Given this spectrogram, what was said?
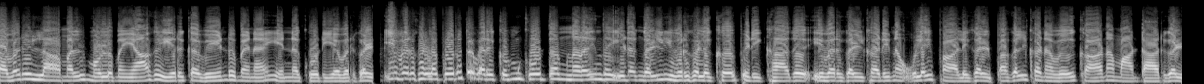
தவறில்லாமல் முழுமையாக இருக்க வேண்டும் என எண்ணக்கூடியவர்கள். இவர்களை பொறுத்த வரைக்கும் கூட்டம் நிறைந்த இடங்கள் இவர்களுக்கு பிடிக்காது. இவர்கள் கடின உழைப்பாளிகள் பகல் கனவு காண மாட்டார்கள்.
